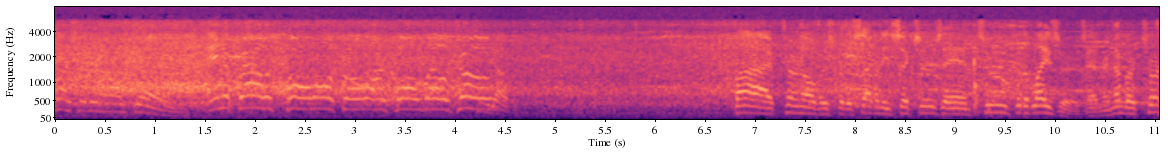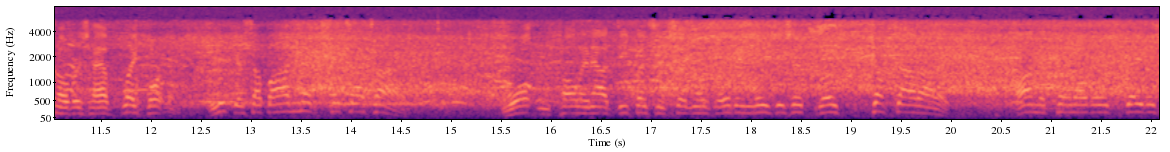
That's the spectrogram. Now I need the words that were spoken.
pressured in on Jones. And a foul is called also on Caldwell Jones. Five turnovers for the 76ers and two for the Blazers. And remember, turnovers have plagued Portland. Lucas up on Mix, sits outside. Walton calling out defensive signals. Erving loses it. Gross jumps out on it. On the turnover, it's Davis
